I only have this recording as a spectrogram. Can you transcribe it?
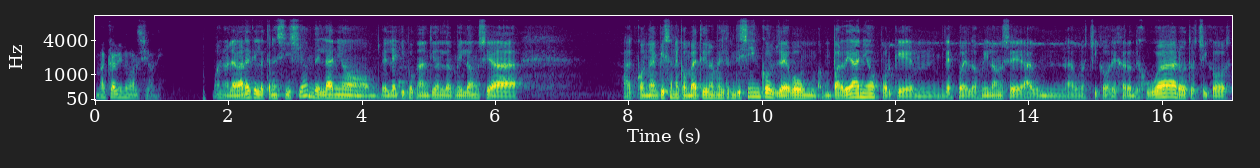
Maccabi Arcioni. Bueno, la verdad que la transición del año del equipo campeón en 2011 a, cuando empiezan a competir en 2035 llevó un, par de años porque mm, después del 2011 algunos chicos dejaron de jugar, otros chicos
